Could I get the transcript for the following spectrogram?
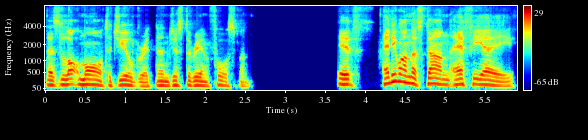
there's a lot more to GeoGrid than just the reinforcement. If anyone that's done FEA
